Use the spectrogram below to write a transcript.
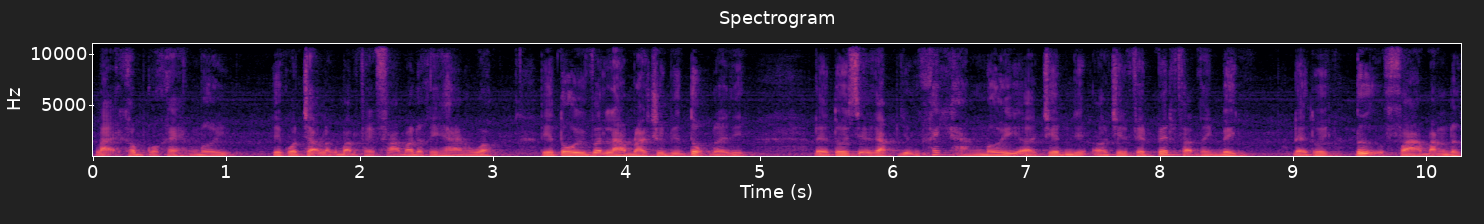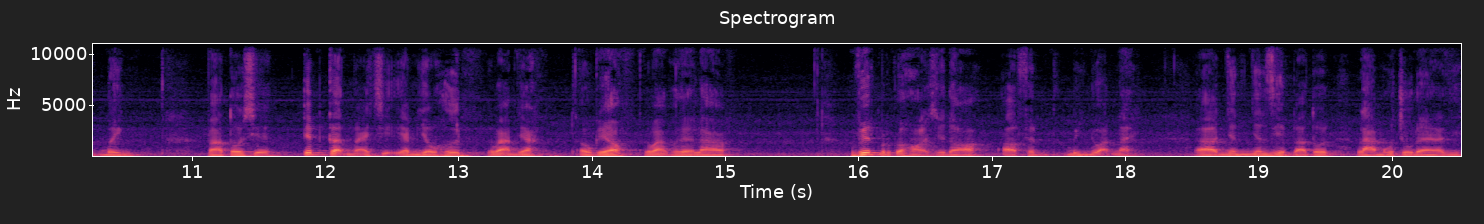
Lại không có khách hàng mới. Thì quan trọng là các bạn phải phá bắt được khách hàng đúng không? Thì tôi vẫn làm livestream liên tục để gì? Để tôi sẽ gặp những khách hàng mới ở trên ở trên fanpage phạm thanh bình. Để tôi tự phá băng được mình. Và tôi sẽ tiếp cận với anh chị em nhiều hơn các bạn nhé. Ok không? Các bạn có thể là viết một câu hỏi gì đó ở phần bình luận này à, nhân nhân dịp là tôi làm một chủ đề là gì?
